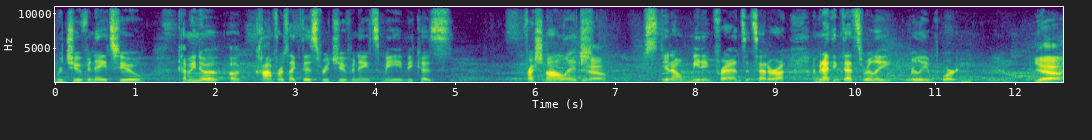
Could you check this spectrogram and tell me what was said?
rejuvenates you. Coming to a, a conference like this rejuvenates me because fresh knowledge, Yeah. You know, meeting friends, etc. I mean, I think that's really, really important. You know. Yeah.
